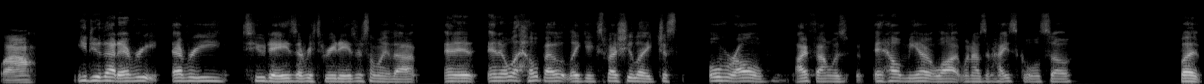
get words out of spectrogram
Wow. You do that every every two days, every three days, or something like that, and it and it will help out. Like especially like just overall, I found was it helped me out a lot when I was in high school. So, but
